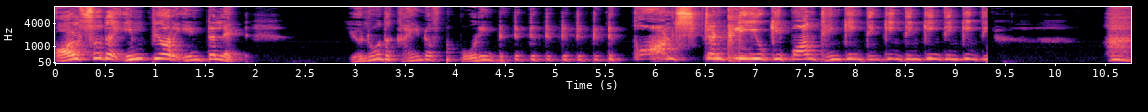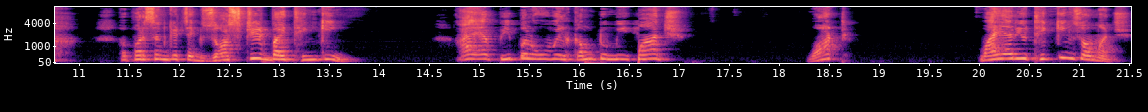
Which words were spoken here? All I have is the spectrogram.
also the impure intellect. You know the kind of pouring tick tick tick tick tick tick tick tick. Constantly you keep on thinking, thinking, thinking, thinking. thinking. a person gets exhausted by thinking. I have people who will come to me much. What? Why are you thinking so much?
